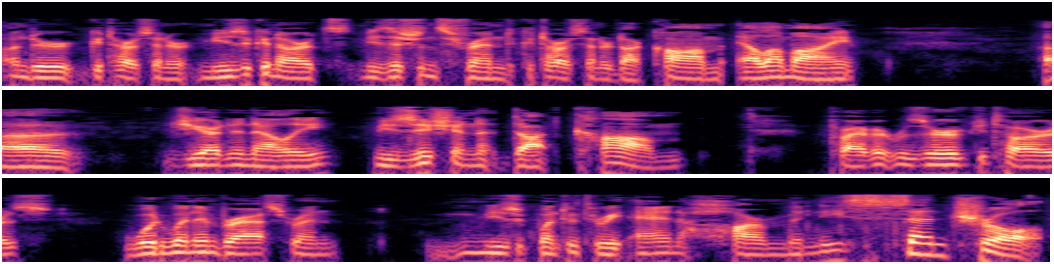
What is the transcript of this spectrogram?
under Guitar Center, Music and Arts, Musician's Friend, GuitarCenter.com, LMI, uh, Giardinelli, Musician.com, Private Reserve Guitars, Woodwind and Brasswind, Music 123 and Harmony Central.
